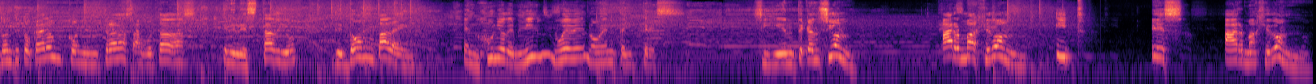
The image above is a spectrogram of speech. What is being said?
donde tocaron con entradas agotadas en el estadio de Don Valley en junio de 1993. Siguiente canción. Armagedón. It es Armagedón.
